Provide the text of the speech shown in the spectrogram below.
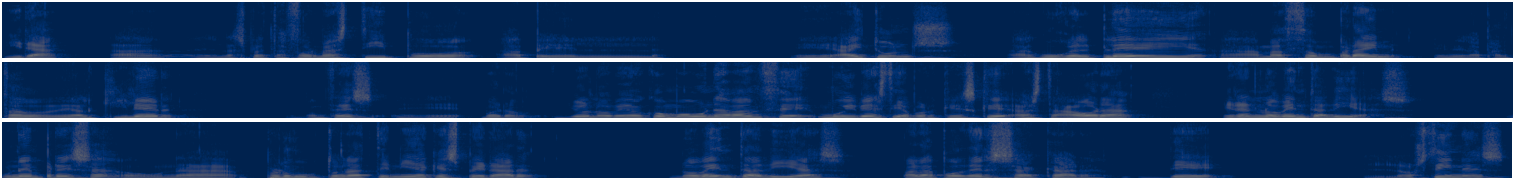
irá a las plataformas tipo Apple eh, iTunes, a Google Play, a Amazon Prime en el apartado de alquiler. Entonces, bueno, yo lo veo como un avance muy bestia, porque es que hasta ahora eran 90 días. Una empresa o una productora tenía que esperar 90 días para poder sacar de los cines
